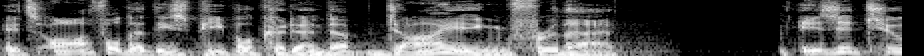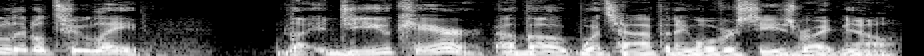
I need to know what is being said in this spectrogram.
It's awful that these people could end up dying for that. Is it too little too late? Do you care about what's happening overseas right now?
